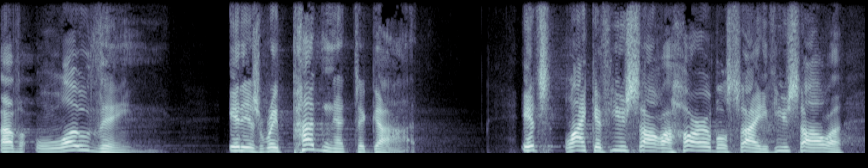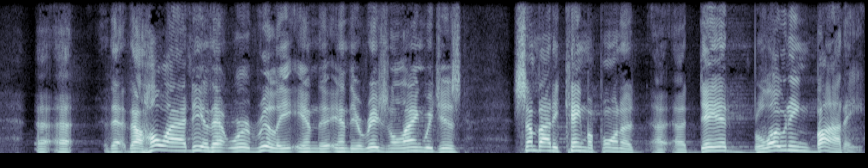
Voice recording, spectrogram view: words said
of loathing. It is repugnant to God. It's like if you saw a horrible sight, if you saw a, a, a the, the whole idea of that word really in the, in the original language is somebody came upon a, a, a dead, bloating body,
